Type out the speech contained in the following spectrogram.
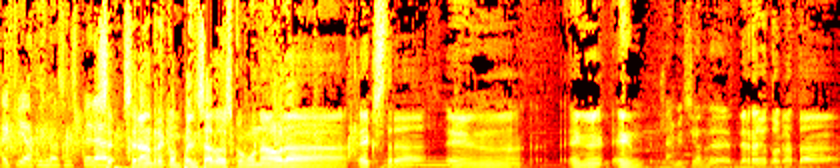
Aquí haciéndolos esperar. serán recompensados con una hora extra en, en, la emisión de, de Radio Tocata.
